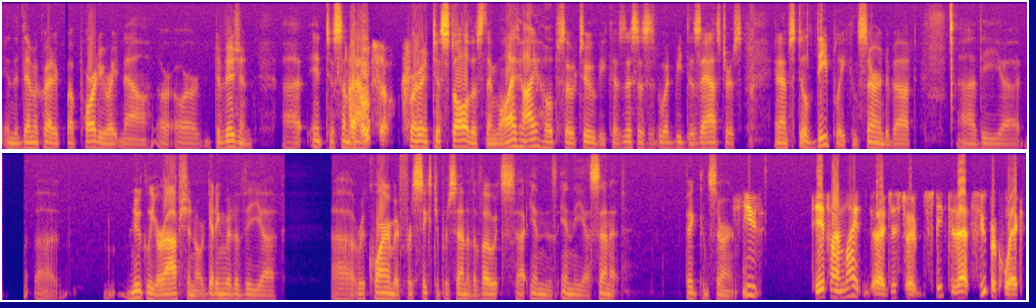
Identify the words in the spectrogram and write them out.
in the Democratic uh, Party right now, or, or division, uh, to somehow I hope so. for it to stall this thing. Well, I, I hope so too, because this is would be disastrous, and I'm still deeply concerned about uh, the uh, uh nuclear option or getting rid of the uh, uh, requirement for 60% of the votes in the, in the Senate. Big concern. If I might just speak to that super quick,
